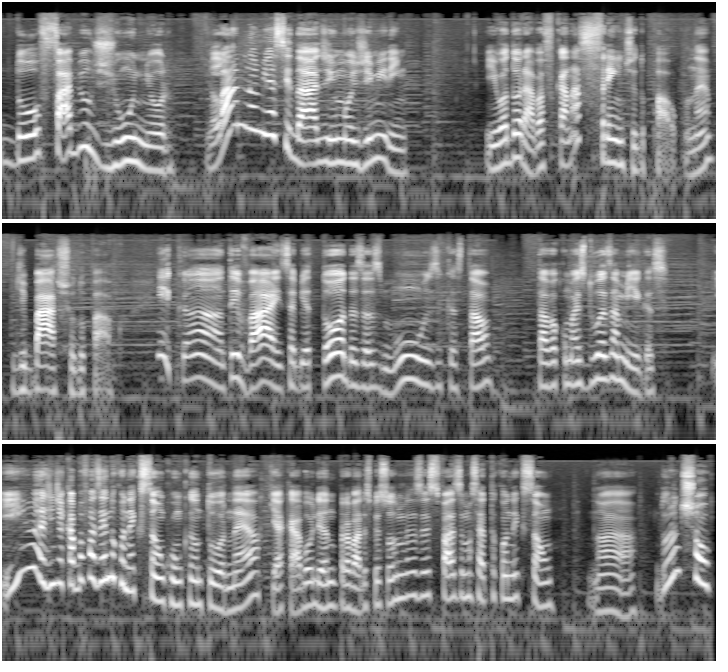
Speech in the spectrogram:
do Fábio Júnior, lá na minha cidade, em Mogi Mirim. E eu adorava ficar na frente do palco, né? Debaixo do palco. E canta, e vai, sabia todas as músicas tal. Tava com mais duas amigas. E a gente acaba fazendo conexão com o cantor, né? Que acaba olhando para várias pessoas, mas às vezes faz uma certa conexão na... durante o show.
